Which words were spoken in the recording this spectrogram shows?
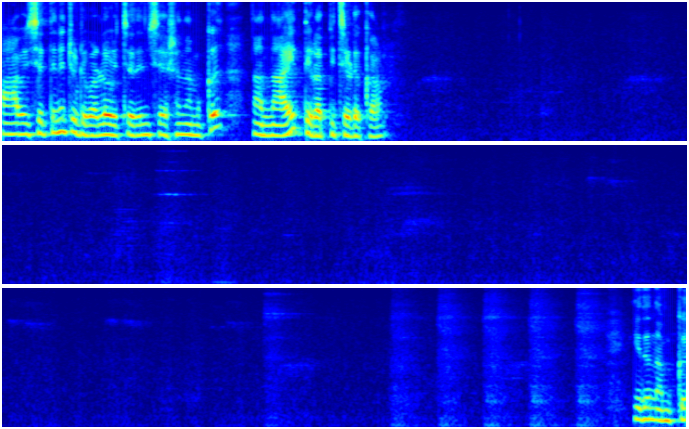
ആവശ്യത്തിന് ചുടുവെള്ളം ഒഴിച്ചതിന് ശേഷം നമുക്ക് നന്നായി തിളപ്പിച്ചെടുക്കാം. ഇത് നമുക്ക്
